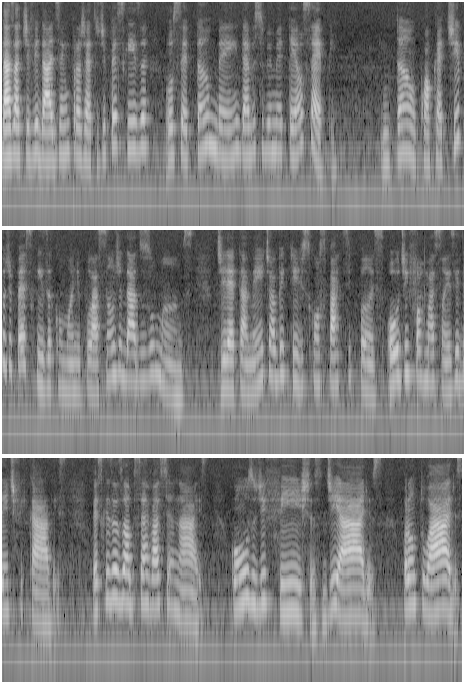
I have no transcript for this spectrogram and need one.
das atividades em um projeto de pesquisa, você também deve submeter ao CEP. Então, qualquer tipo de pesquisa com manipulação de dados humanos diretamente obtidos com os participantes ou de informações identificáveis, pesquisas observacionais, com uso de fichas, diários, prontuários,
